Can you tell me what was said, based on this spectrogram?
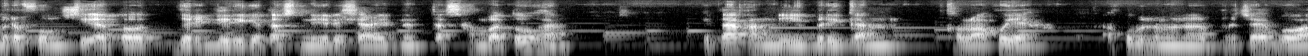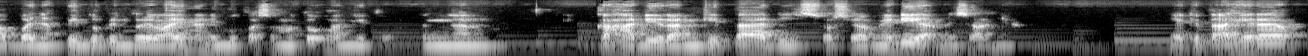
berfungsi atau jadi diri kita sendiri secara identitas hamba Tuhan, kita akan diberikan kalau aku ya aku benar-benar percaya bahwa banyak pintu-pintu lain yang dibuka sama Tuhan gitu dengan kehadiran kita di sosial media misalnya. Ya kita akhirnya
